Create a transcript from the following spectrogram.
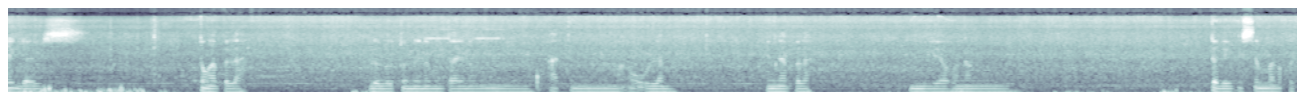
Hi guys. Ito nga pala. Luluto na naman tayo ng ating mauulam. Yun nga pala. Bumili ako ng Talitis ng manok at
